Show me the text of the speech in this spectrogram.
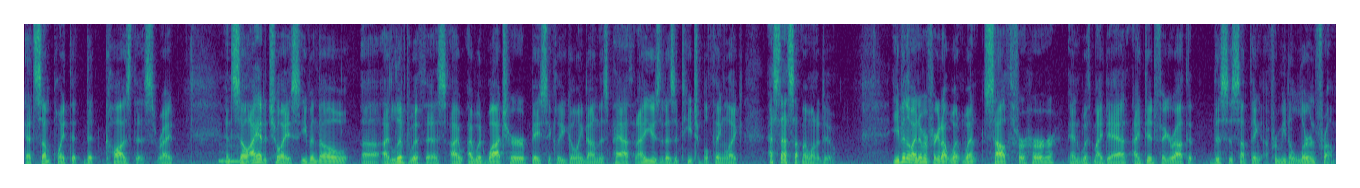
at some point that, that caused this, right? Mm-hmm. And so I had a choice, even though uh, I lived with this, I, I would watch her basically going down this path, and I use it as a teachable thing like, that's not something I want to do even though I mm-hmm. never figured out what went south for her and with my dad, I did figure out that this is something for me to learn from.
